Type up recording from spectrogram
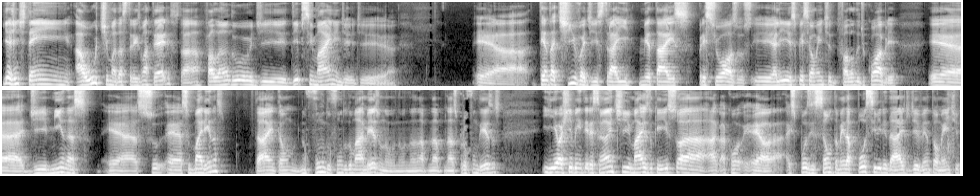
e a gente tem a última das três matérias, tá? Falando de deep sea mining, de, de é, tentativa de extrair metais preciosos, e ali especialmente falando de cobre, é, de minas é, su, é, submarinas, tá? então no fundo, fundo do mar mesmo, no, no, na, nas profundezas, e eu achei bem interessante, mais do que isso, a, a, a, é, a, exposição também da possibilidade de eventualmente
